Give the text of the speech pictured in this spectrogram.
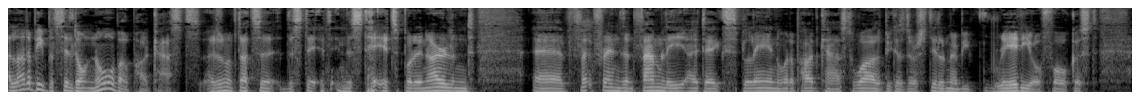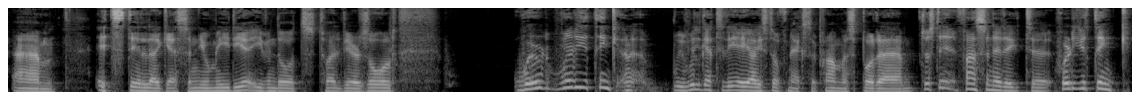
A lot of people still don't know about podcasts. I don't know if that's a, the state in the states, but in Ireland, uh, f- friends and family I had to explain what a podcast was because they're still maybe radio focused. Um, it's still, I guess, a new media, even though it's twelve years old. Where where do you think? Uh, we will get to the AI stuff next, I promise. But um, just fascinating to where do you think,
